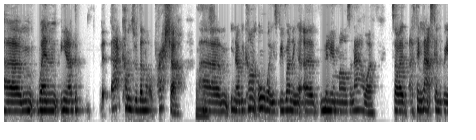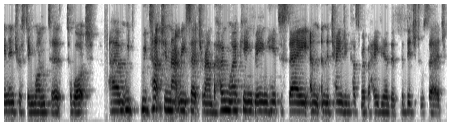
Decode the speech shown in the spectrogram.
um, when you know the, that comes with a lot of pressure um, you know, we can't always be running at a million miles an hour. So I, I think that's going to be an interesting one to, to watch. Um, we, we touch in that research around the home working being here to stay and, and the changing customer behavior, the, the digital surge.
